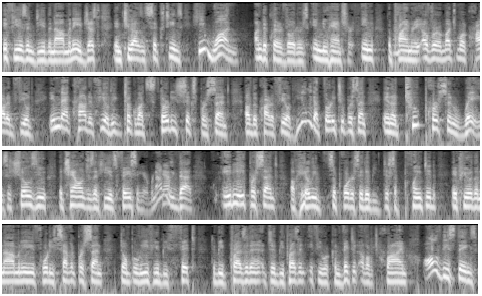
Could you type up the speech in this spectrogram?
if he is indeed the nominee. Just in 2016, he won undeclared voters in New Hampshire in the primary over a much more crowded field. In that crowded field, he took about 36% of the crowded field. He only got 32% in a two-person race. It shows you the challenges that he is facing here. But not only that, 88% of Haley supporters say they'd be disappointed if he were the nominee. 47% don't believe he'd be fit to be president, to be president if he were convicted of a crime. All of these things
